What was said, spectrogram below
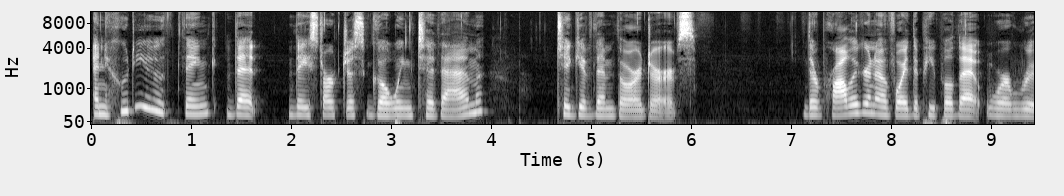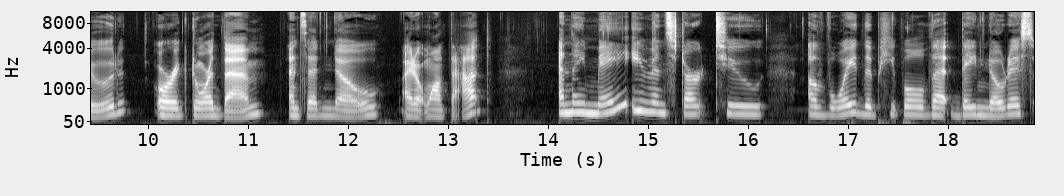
And who do you think that they start just going to them to give them the hors d'oeuvres? They're probably going to avoid the people that were rude or ignored them and said, no, I don't want that. And they may even start to avoid the people that they notice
